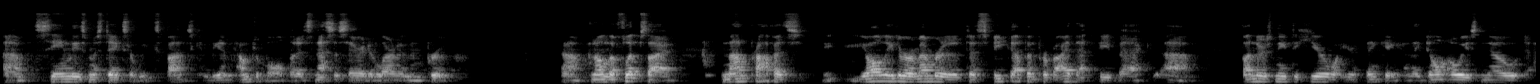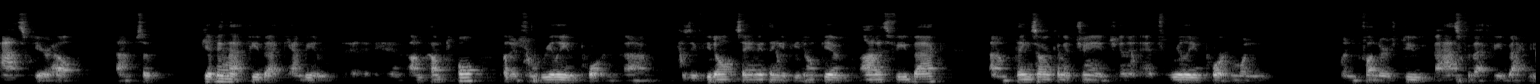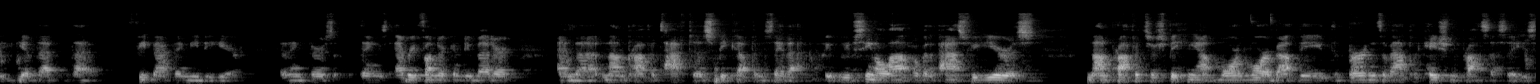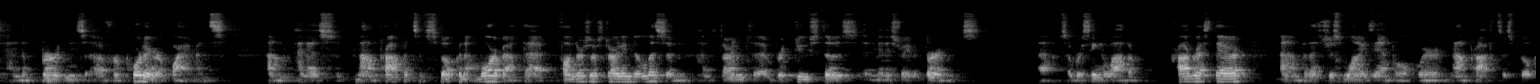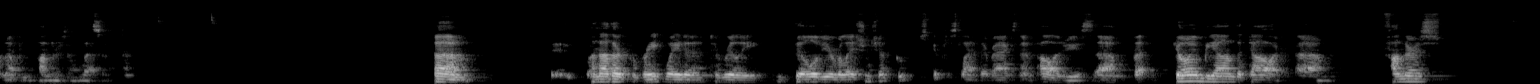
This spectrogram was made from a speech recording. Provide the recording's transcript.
Um, seeing these mistakes or weak spots can be uncomfortable, but it's necessary to learn and improve. Um, and on the flip side, nonprofits, you all need to remember to, to speak up and provide that feedback. Um, funders need to hear what you're thinking, and they don't always know to ask for your help. Um, so giving that feedback can be uncomfortable, but it's really important because um, if you don't say anything, if you don't give honest feedback, um, things aren't going to change, and it, it's really important when when funders do ask for that feedback that you give that that feedback they need to hear. I think there's things every funder can do better and uh, nonprofits have to speak up and say that. We, have seen a lot over the past few years. Nonprofits are speaking out more and more about the, the burdens of application processes and the burdens of reporting requirements. Um, and as nonprofits have spoken up more about that, funders are starting to listen and starting to reduce those administrative burdens. Uh, so we're seeing a lot of progress there, um, but that's just one example of where nonprofits have spoken up and funders have listened. Um, another great way to, to really build your relationship, oops, skipped a slide there by accident, apologies, um, but going beyond the dollar. Um, funders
